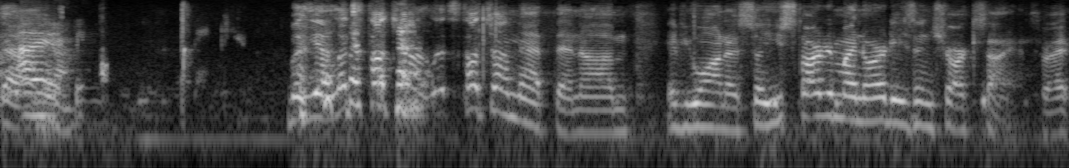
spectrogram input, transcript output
So, I- yeah. But yeah, let's touch on let's touch on that then, um, if you want to. So you started minorities in shark science, right?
